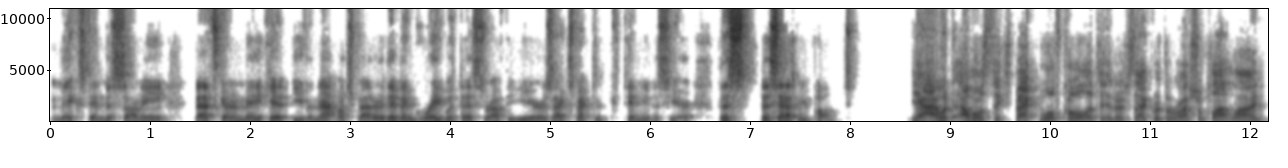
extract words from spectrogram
mixed into Sunny. That's going to make it even that much better. They've been great with this throughout the years. I expect to continue this year. This this has me pumped. Yeah, I would almost expect Wolf Cola to intersect with the Russia plot line.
